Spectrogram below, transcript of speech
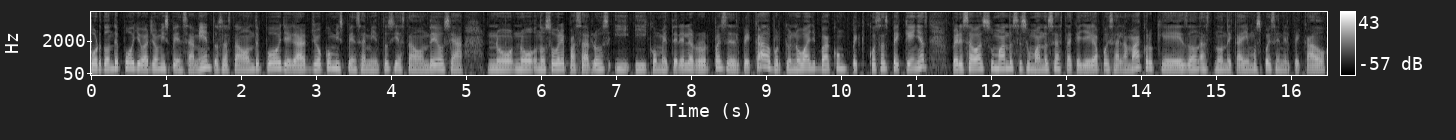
por dónde puedo llevar yo mis pensamientos, hasta dónde puedo llegar yo con mis pensamientos y hasta dónde, o sea, no, no, no sobrepasarlos y, y cometer el error pues del pecado, porque uno va, va con cosas pequeñas, pero esa va sumándose, sumándose hasta que llega pues a la macro, que es donde, donde caímos pues en el pecado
